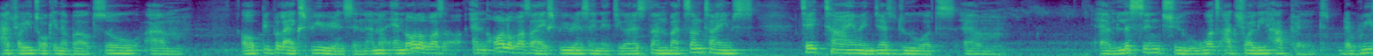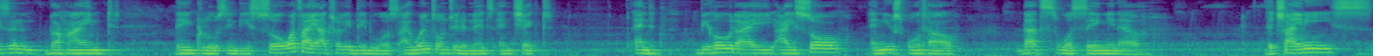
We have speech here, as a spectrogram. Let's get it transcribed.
actually talking about. So um or people are experiencing and, and all of us and all of us are experiencing it you understand? But sometimes take time and just do what um and listen to what actually happened the reason behind they closing this. So what i actually did was i went onto the net and checked and behold i i saw a news portal that was saying you um the chinese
